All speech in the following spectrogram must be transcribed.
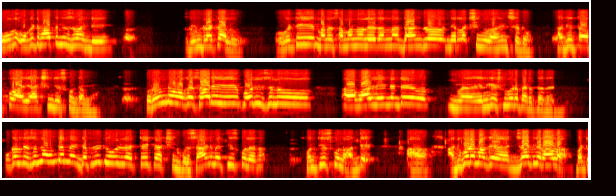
ఒక- ఒకటి మాత్రం నిజమండి రెండు రకాలు. ఒకటి మన సంబంధం లేదన్న దాంట్లో నిర్లక్ష్యంగా వహించడం. అది తప్పు అది యాక్షన్ తీసుకుంటాం మేము. రెండు ఒకసారి పోలీసులు వాళ్ళు ఏంటంటే ఎలిగేషన్ కూడా పెడతారు అది. ఒకవేళ నిజంగా ఉంటే మేము డెఫినెట్గా టేక్ యాక్షన్ ఇప్పుడు శాండ్ మీద తీసుకోలేదా? మనం తీసుకున్నాం అంటే అది కూడా మాకు ఎగ్జాక్ట్గా రాలా. బట్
